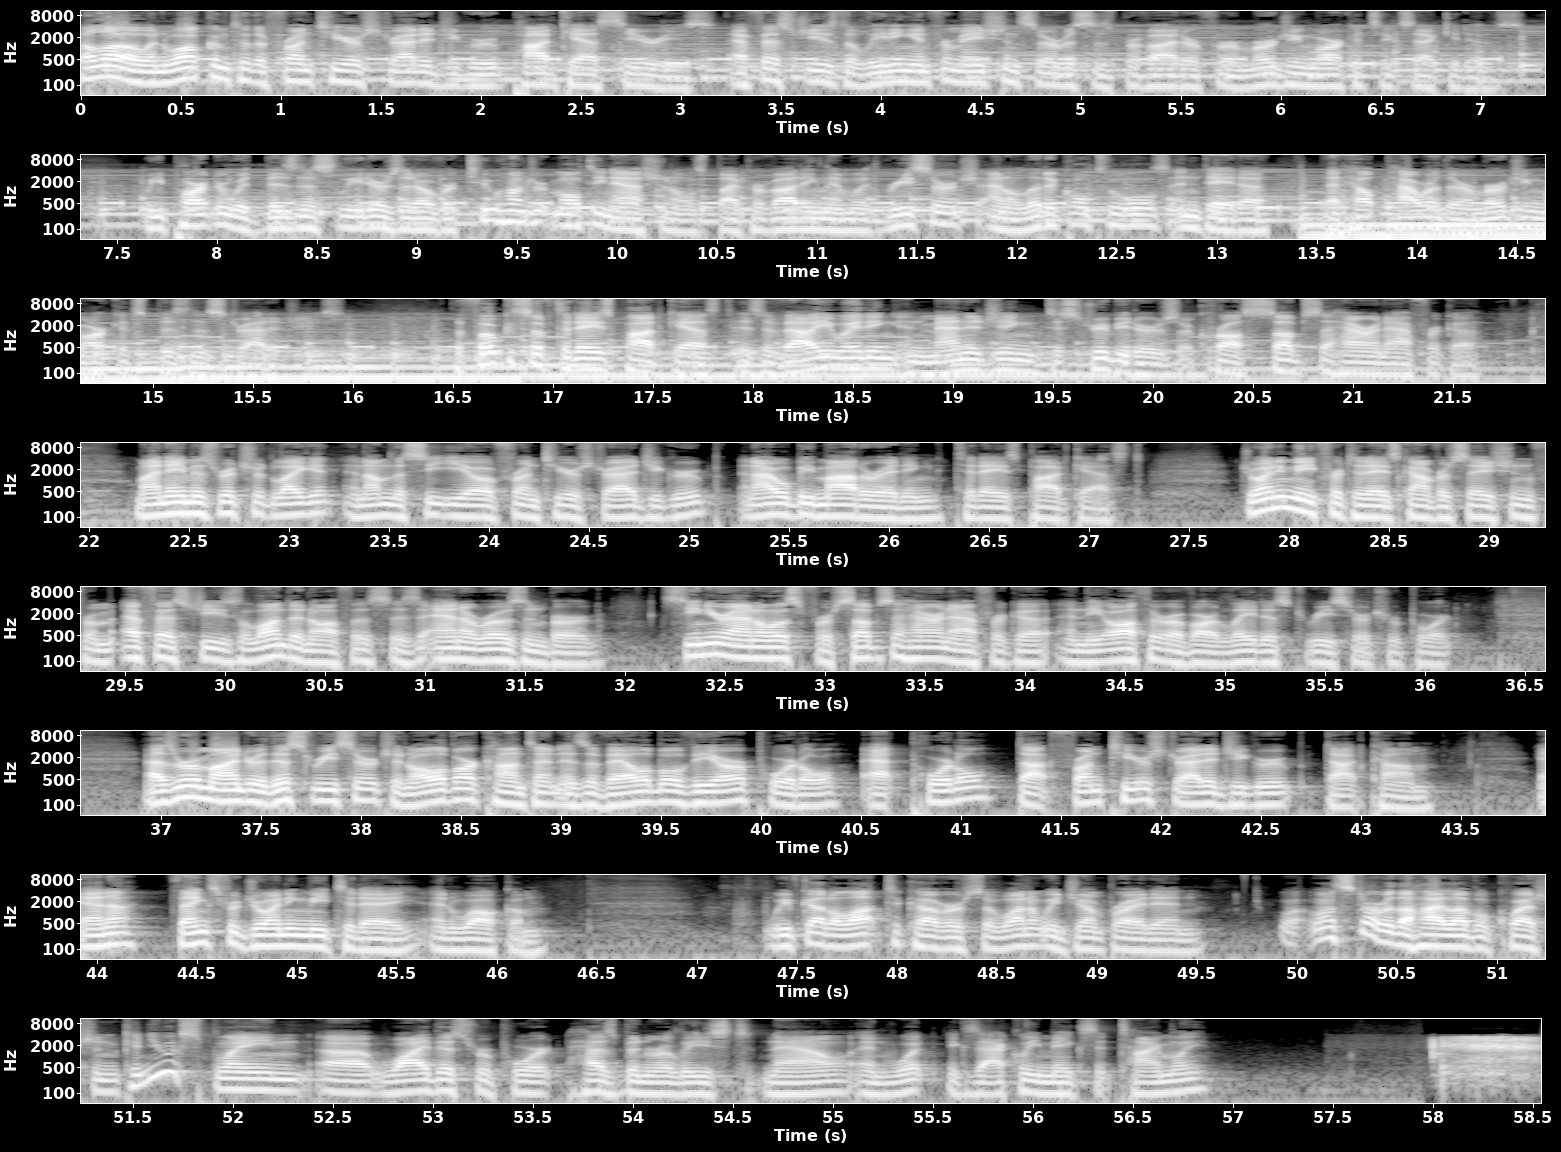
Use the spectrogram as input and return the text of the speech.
Hello, and welcome to the Frontier Strategy Group podcast series. FSG is the leading information services provider for emerging markets executives. We partner with business leaders at over 200 multinationals by providing them with research, analytical tools, and data that help power their emerging markets business strategies. The focus of today's podcast is evaluating and managing distributors across sub Saharan Africa. My name is Richard Leggett, and I'm the CEO of Frontier Strategy Group, and I will be moderating today's podcast. Joining me for today's conversation from FSG's London office is Anna Rosenberg, Senior Analyst for Sub Saharan Africa and the author of our latest research report. As a reminder, this research and all of our content is available via our portal at portal.frontierstrategygroup.com. Anna, thanks for joining me today and welcome. We've got a lot to cover, so why don't we jump right in? Well, let's start with a high level question. Can you explain uh, why this report has been released now and what exactly makes it timely?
